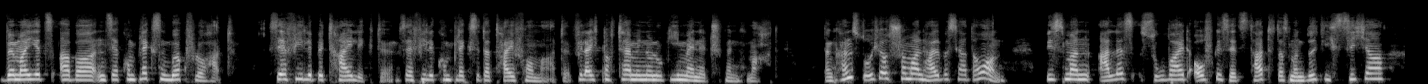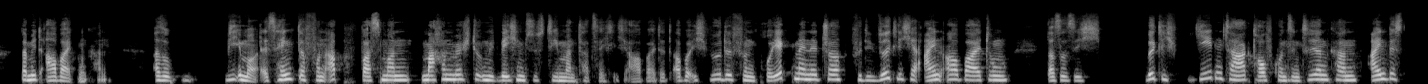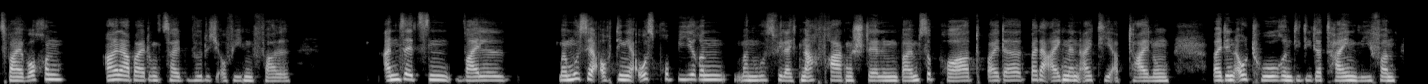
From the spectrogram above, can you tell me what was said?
Wenn man jetzt aber einen sehr komplexen Workflow hat, sehr viele Beteiligte, sehr viele komplexe Dateiformate, vielleicht noch Terminologiemanagement macht, dann kann es durchaus schon mal ein halbes Jahr dauern, bis man alles so weit aufgesetzt hat, dass man wirklich sicher damit arbeiten kann. Also wie immer, es hängt davon ab, was man machen möchte und mit welchem System man tatsächlich arbeitet. Aber ich würde für einen Projektmanager, für die wirkliche Einarbeitung, dass er sich wirklich jeden Tag darauf konzentrieren kann, ein bis zwei Wochen Einarbeitungszeit würde ich auf jeden Fall ansetzen, weil man muss ja auch Dinge ausprobieren, man muss vielleicht Nachfragen stellen beim Support, bei der, bei der eigenen IT-Abteilung, bei den Autoren, die die Dateien liefern.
